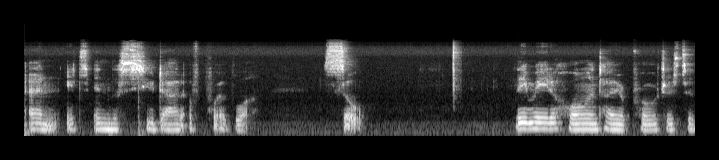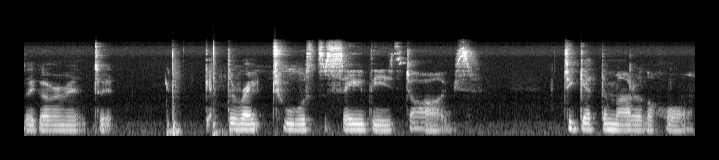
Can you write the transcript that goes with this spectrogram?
and it's in the Ciudad of Puebla. So they made a whole entire protest to the government to get the right tools to save these dogs, to get them out of the hole.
